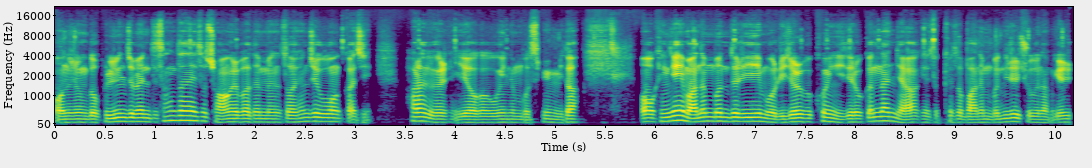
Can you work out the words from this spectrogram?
어느 정도 볼린저 밴드 상단에서 저항을 받으면서 현재 구간까지 하락을 이어가고 있는 모습입니다. 어, 굉장히 많은 분들이 뭐 리졸브 코인 이대로 끝났냐 계속해서 많은 문의를 주고 남겨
